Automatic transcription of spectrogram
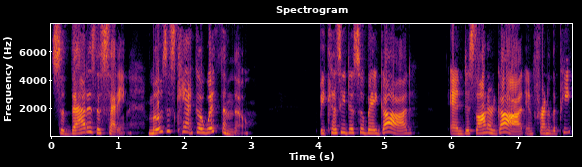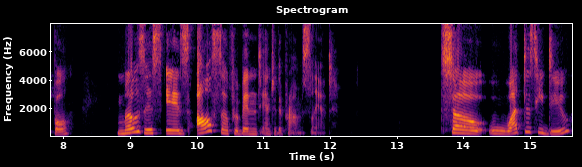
So that is the setting. Moses can't go with them, though, because he disobeyed God and dishonored God in front of the people. Moses is also forbidden to enter the promised land. So, what does he do?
